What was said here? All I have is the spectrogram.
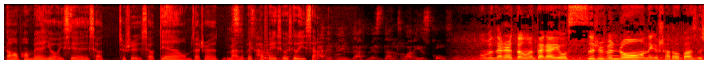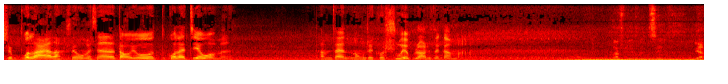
然后旁边有一些小就是小店，我们在这儿买了杯咖啡，休息了一下。我们在这儿等了大概有四十分钟，那个 shuttle bus 是不来了，所以我们现在的导游过来接我们。他们在弄这棵树，也不知道是在干嘛。Definitely safe. Yeah.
